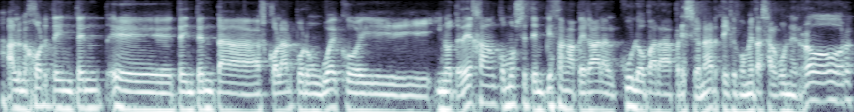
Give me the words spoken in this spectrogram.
a lo mejor te, eh, te intentas colar por un hueco y, y, no te dejan, cómo se te empiezan a pegar al culo para presionarte y que cometas algún error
